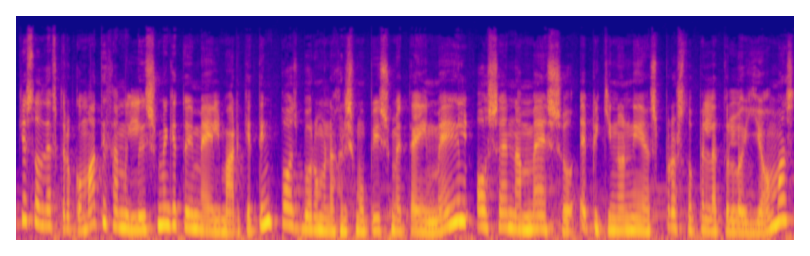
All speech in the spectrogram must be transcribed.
Και στο δεύτερο κομμάτι θα μιλήσουμε για το email marketing, πώς μπορούμε να χρησιμοποιήσουμε τα email ως ένα μέσο επικοινωνίας προς το πελατολογιό μας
